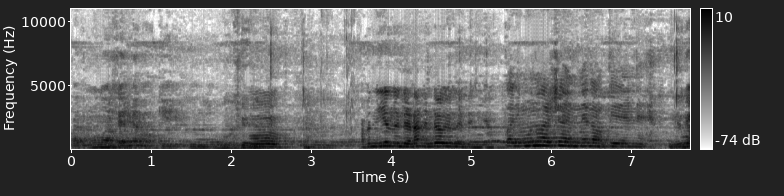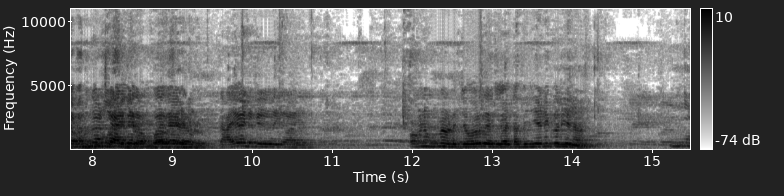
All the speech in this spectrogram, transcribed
പതിമൂന്ന് വർഷം എന്നെ നോക്കി അപ്പൊ നീ ഒന്നും ഇല്ലടാ. നിന്റെ ഒന്നും എനിക്ക്. പതിമൂന്ന് വർഷം എന്നെ നോക്കി തന്നെ നീ മൂന്ന് വർഷം ഒമ്പതായാലേ ഉള്ളൂ. ചായ എനിക്കൊരു കാര്യം. അവന് ഉമ്മ വിളി ചോറ് തരില്ല കേട്ടോ. ബിരിയാണി കൊതിയനാ ഇല്ലേ?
